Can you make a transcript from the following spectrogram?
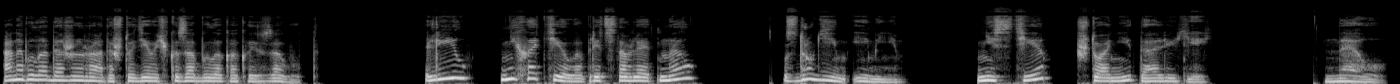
она была даже рада, что девочка забыла, как ее зовут. Лил не хотела представлять Нелл с другим именем, не с тем, что они дали ей. Нелл.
